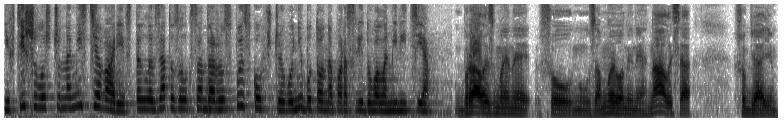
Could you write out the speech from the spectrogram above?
Їх тішило, що на місці аварії встигли взяти з Олександра розписку, що його нібито не переслідувала міліція. Брали з мене, що ну, за мною вони не гналися, щоб я їм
